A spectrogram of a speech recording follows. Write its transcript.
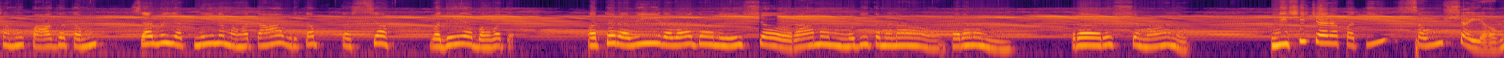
समुपागतं सर्वयत्नेन महता वृतप्तस्य वधेऽभवत् अत रविरवधनेश रामं मुदितमना परमं प्रहृष्यमाण निशिचरपति संशयं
